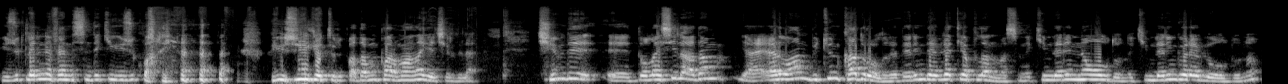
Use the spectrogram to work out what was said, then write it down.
Yüzüklerin Efendisi'ndeki yüzük var ya. yüzüğü götürüp adamın parmağına geçirdiler. Şimdi e, dolayısıyla adam yani Erdoğan bütün kadroları, derin devlet yapılanmasını, kimlerin ne olduğunu, kimlerin görevli olduğunu,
